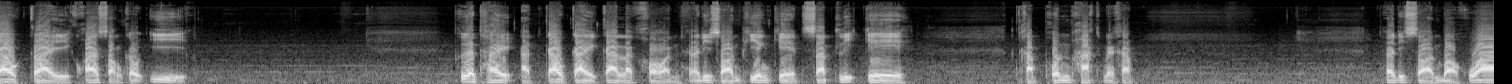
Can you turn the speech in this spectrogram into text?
ก้าวไกลคว้าสองเก้าอี้ เพื่อไทยอัดก้าวไกลการละคร อดิศรเพียงเกตซัดลิเก ขับพ้นพักนะครับอดิศรบอกว่า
